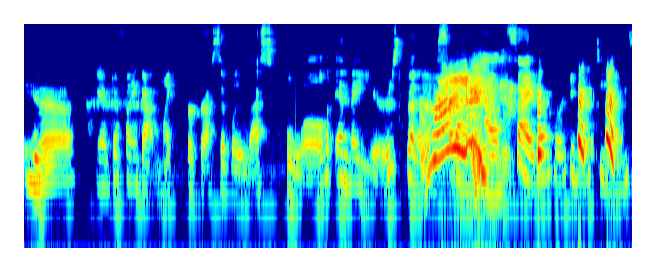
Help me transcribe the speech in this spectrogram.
yeah. yeah. I've definitely gotten like progressively less cool in the years that i've right. outside of working with teams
